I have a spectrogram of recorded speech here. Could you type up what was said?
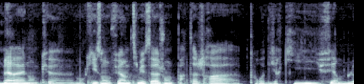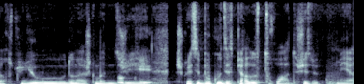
mais ouais, donc, euh, donc ils ont fait un petit message, on le partagera euh, pour dire qu'ils ferment leur studio. Dommage, comme Ok. j'ai- je connaissais beaucoup Desperados 3 de chez eux. Mais euh,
